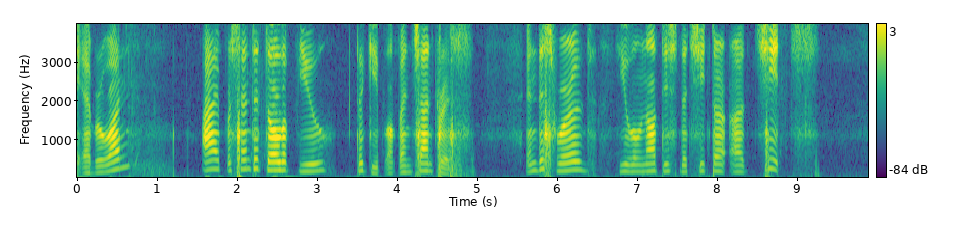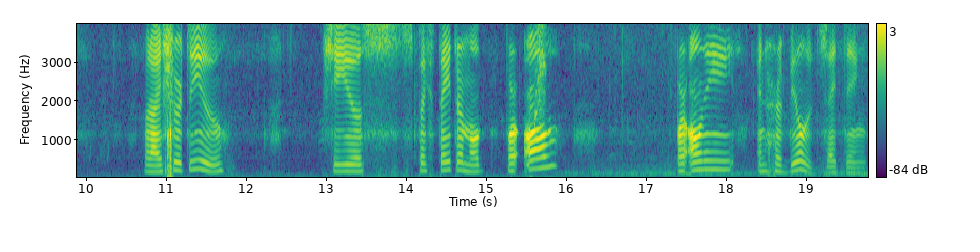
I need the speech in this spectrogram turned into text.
everyone! I presented to all of you the gift of Enchantress. In this world, you will notice that cheater are uh, cheats. But I assure to you, she used spectator mode for all, for only in her builds, I think.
